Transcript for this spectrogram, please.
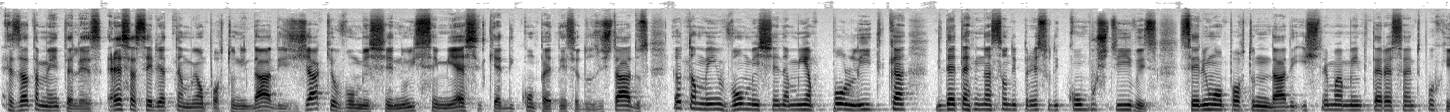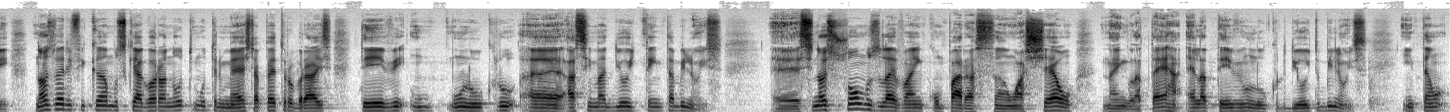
Exatamente, Elias. Essa seria também uma oportunidade, já que eu vou mexer no ICMS, que é de competência dos estados, eu também vou mexer na minha política de determinação de preço de combustíveis. Seria uma oportunidade extremamente interessante, porque nós verificamos que agora no último trimestre a Petrobras teve um, um lucro é, acima de 80 bilhões. É, se nós formos levar em comparação a Shell na Inglaterra, ela teve um lucro de 8 bilhões. Então,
